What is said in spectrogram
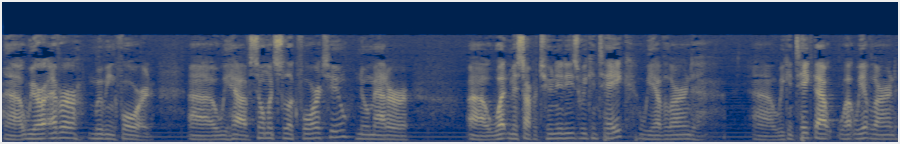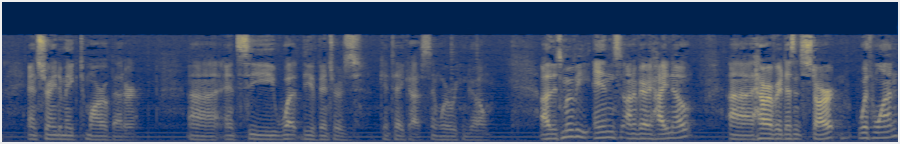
Uh, we are ever moving forward. Uh, we have so much to look forward to, no matter uh, what missed opportunities we can take. We have learned, uh, we can take that what we have learned and strain to make tomorrow better, uh, and see what the adventures can take us and where we can go. Uh, this movie ends on a very high note. Uh, however, it doesn't start with one.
